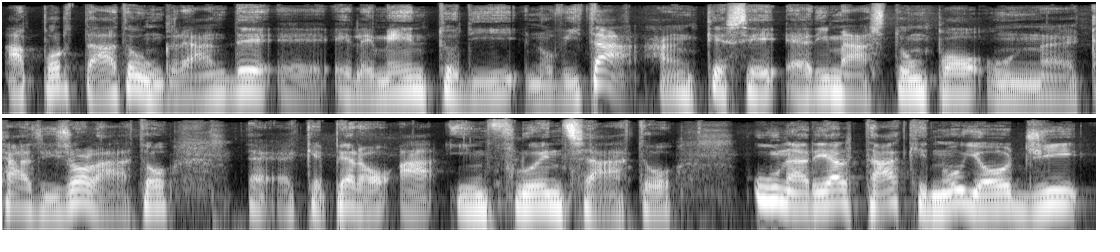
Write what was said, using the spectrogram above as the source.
ha portato un grande eh, elemento di novità, anche se è rimasto un po' un caso isolato eh, che però ha influenzato una realtà che noi oggi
